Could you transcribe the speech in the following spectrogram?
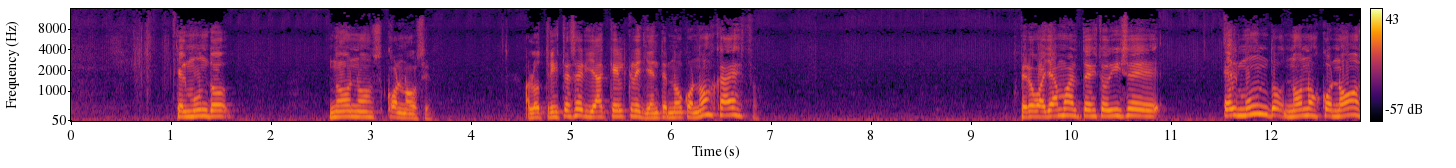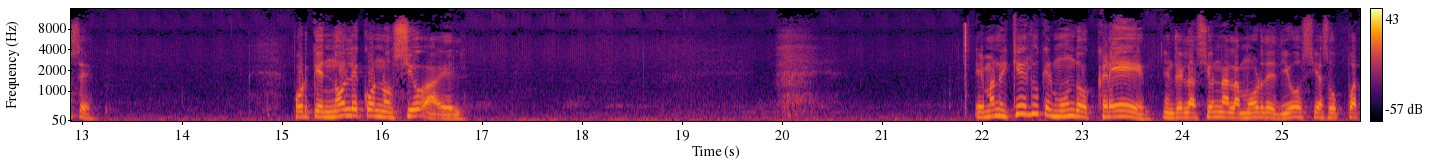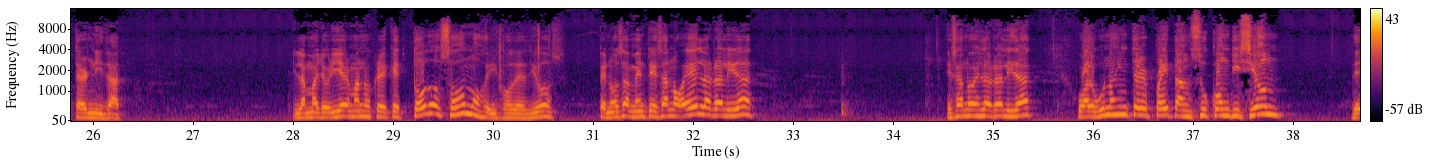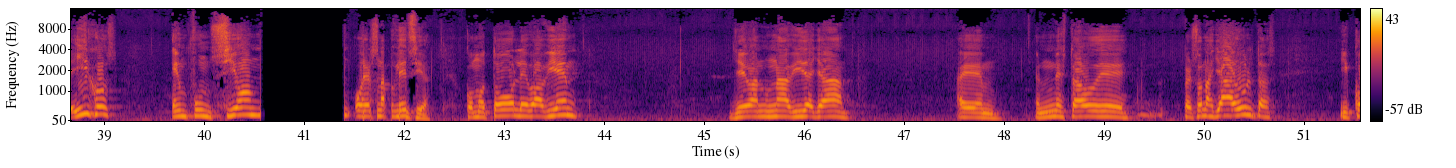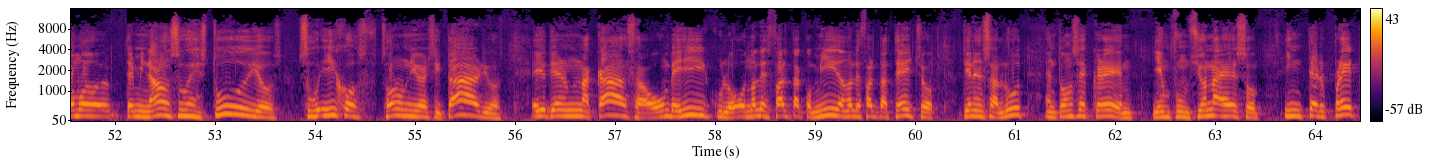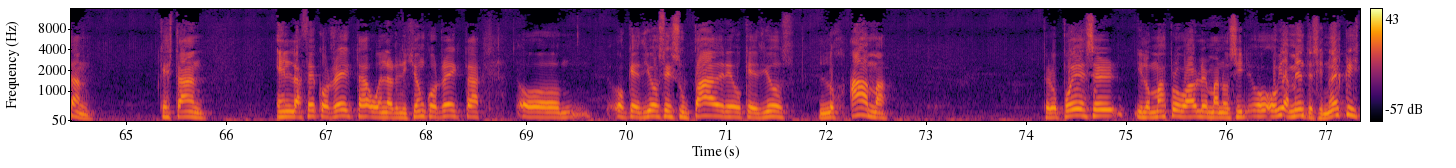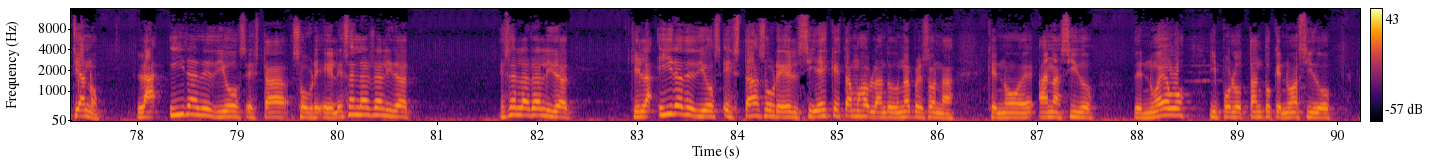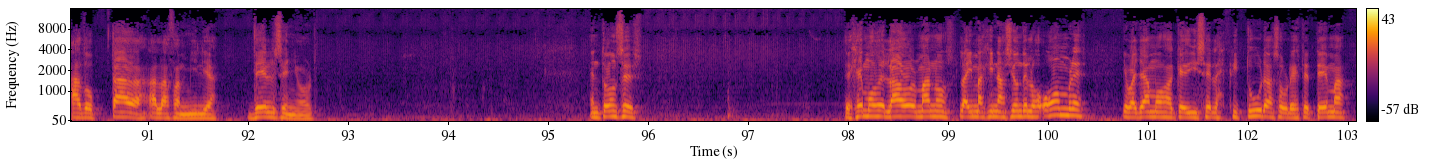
que el mundo no nos conoce. A lo triste sería que el creyente no conozca esto. Pero vayamos al texto, dice, el mundo no nos conoce porque no le conoció a Él. Hermano, ¿y qué es lo que el mundo cree en relación al amor de Dios y a su paternidad? Y la mayoría, hermanos, cree que todos somos hijos de Dios. Penosamente, esa no es la realidad. Esa no es la realidad. O algunos interpretan su condición de hijos en función de una vivencia. Como todo le va bien, llevan una vida ya em, en un estado de personas ya adultas y como terminaron sus estudios, sus hijos son universitarios, ellos tienen una casa o un vehículo, o no les falta comida, no les falta techo, tienen salud, entonces creen y en función a eso interpretan que están en la fe correcta o en la religión correcta, o, o que Dios es su Padre, o que Dios los ama. Pero puede ser, y lo más probable, hermano, obviamente, si no es cristiano, la ira de Dios está sobre él. Esa es la realidad. Esa es la realidad. Que la ira de Dios está sobre él, si es que estamos hablando de una persona que no ha nacido de nuevo y por lo tanto que no ha sido adoptada a la familia del Señor. Entonces, dejemos de lado, hermanos, la imaginación de los hombres y vayamos a qué dice la Escritura sobre este tema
